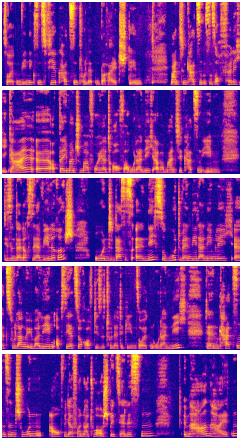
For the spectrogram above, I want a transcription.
sollten wenigstens vier Katzentoiletten bereitstehen. Manchen Katzen ist es auch völlig egal, äh, ob da jemand schon mal vorher drauf war oder nicht, aber manche Katzen eben, die sind da doch sehr wählerisch. Und das ist äh, nicht so gut, wenn die da nämlich äh, zu lange überlegen, ob sie jetzt doch auf diese Toilette gehen sollten oder nicht. Denn Katzen sind schon auch wieder von Natur aus Spezialisten im Hahn halten.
